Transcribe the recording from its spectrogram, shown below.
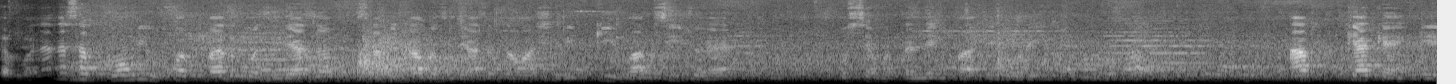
कर लें। साहब कौमी उफक पर वजी अजम सबका वजी अजम नवाज़ शरीफ की वापसी जो है उससे मुतलिक बातें हो रही हैं। आप क्या कहेंगे?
